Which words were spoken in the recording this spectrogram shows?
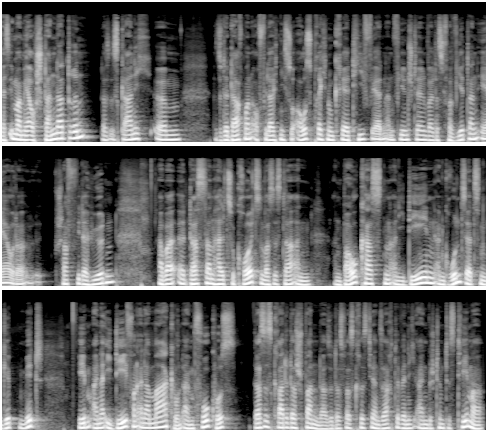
da ist immer mehr auch Standard drin. Das ist gar nicht, ähm, also da darf man auch vielleicht nicht so ausbrechen und kreativ werden an vielen Stellen, weil das verwirrt dann eher oder schafft wieder Hürden. Aber äh, das dann halt zu kreuzen, was es da an, an Baukasten, an Ideen, an Grundsätzen gibt, mit eben einer Idee von einer Marke und einem Fokus, das ist gerade das Spannende. Also das, was Christian sagte, wenn ich ein bestimmtes Thema,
